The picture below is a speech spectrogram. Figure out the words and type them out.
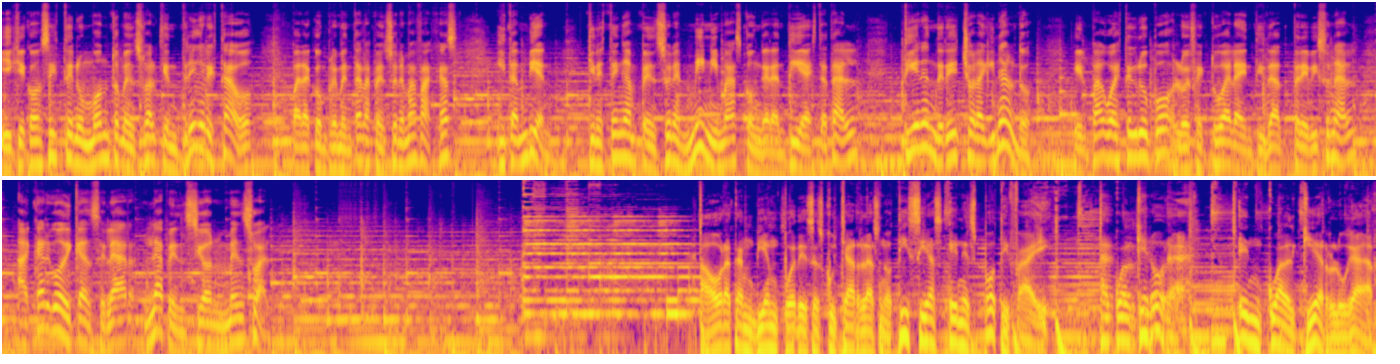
y que consiste en un monto mensual que entrega el Estado para complementar las pensiones más bajas, y también quienes tengan pensiones mínimas con garantía estatal, tienen derecho al aguinaldo. El pago a este grupo lo efectúa la entidad previsional a cargo de cancelar la pensión mensual. Ahora también puedes escuchar las noticias en Spotify. A cualquier hora, en cualquier lugar.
